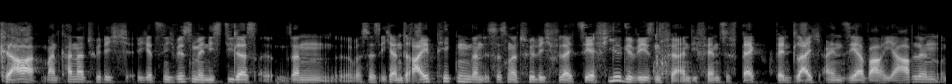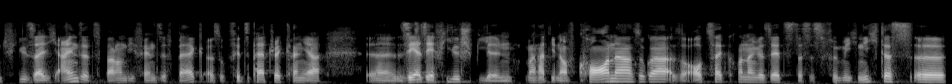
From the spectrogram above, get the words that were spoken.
Klar, man kann natürlich jetzt nicht wissen, wenn die Steelers äh, dann, äh, was weiß ich, an drei picken, dann ist es natürlich vielleicht sehr viel gewesen für einen Defensive Back, wenn gleich einen sehr variablen und vielseitig einsetzbaren Defensive Back. Also Fitzpatrick kann ja äh, sehr, sehr viel spielen. Man hat ihn auf Corner sogar, also Outside Corner gesetzt. Das ist für mich nicht das äh,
